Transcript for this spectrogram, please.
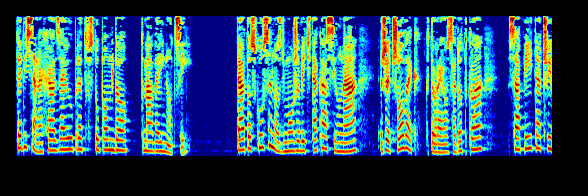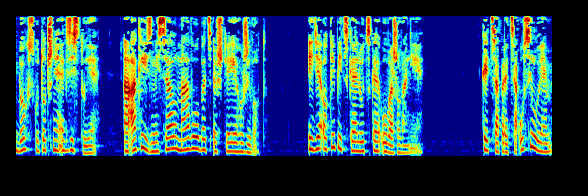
vtedy sa nachádzajú pred vstupom do tmavej noci. Táto skúsenosť môže byť taká silná, že človek, ktorého sa dotkla, sa pýta, či Boh skutočne existuje a aký zmysel má vôbec ešte jeho život. Ide o typické ľudské uvažovanie. Keď sa predsa usilujem,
